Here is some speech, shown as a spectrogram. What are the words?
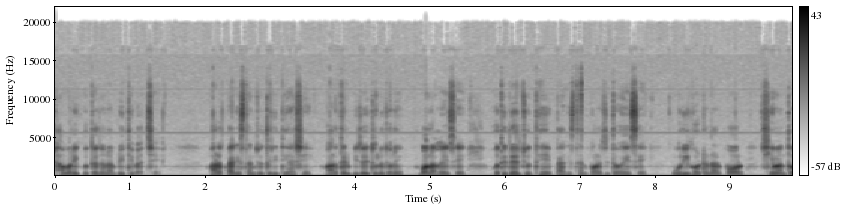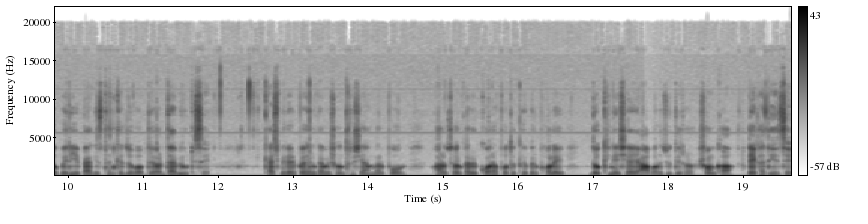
সামরিক উত্তেজনা বৃদ্ধি পাচ্ছে। ভারত পাকিস্তান যুদ্ধের ইতিহাসে ভারতের বিজয় তুলে ধরে বলা হয়েছে, অতীতের যুদ্ধে পাকিস্তান পরাজিত হয়েছে। উরি ঘটনার পর সীমান্ত পেরিয়ে পাকিস্তানকে জবাব দেওয়ার দাবি উঠেছে। কাশ্মীরের পেহেলগামে সন্ত্রাসী হামলার পর ভারত সরকারের কড়া পদক্ষেপের ফলে দক্ষিণ এশিয়ায় আবারও যুদ্ধের সংখ্যা দেখা দিয়েছে,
